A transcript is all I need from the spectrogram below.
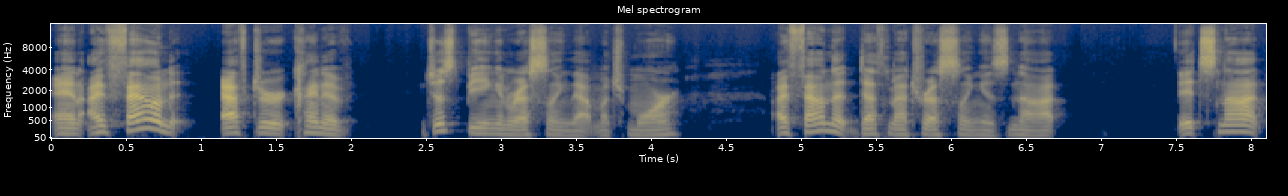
and i found after kind of just being in wrestling that much more i found that deathmatch wrestling is not it's not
